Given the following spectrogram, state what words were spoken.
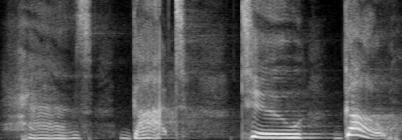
has got to go.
